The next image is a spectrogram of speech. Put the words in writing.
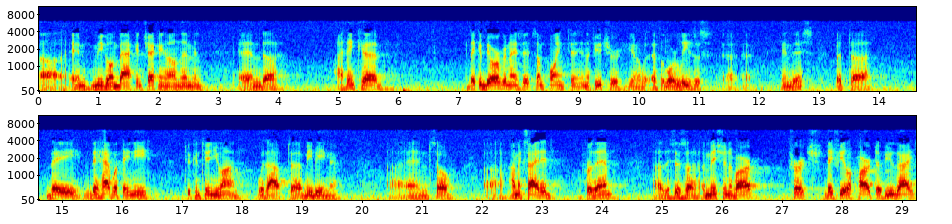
uh, and me going back and checking on them, and and uh, I think uh, they could be organized at some point in the future, you know, as the Lord leads us uh, uh, in this. But they they have what they need to continue on without uh, me being there. Uh, and so uh, I'm excited for them. Uh, this is a, a, mission of our church. They feel a part of you guys.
